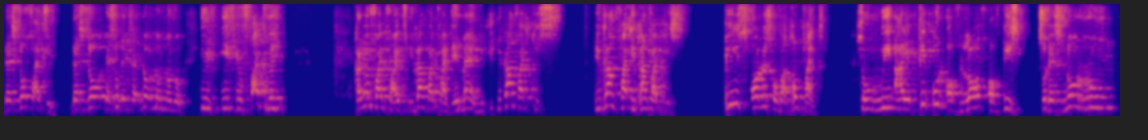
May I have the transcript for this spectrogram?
there's no fighting. There's no, there's no, no, no, no, no. If if you fight me, can you fight fight? You can't fight fight. Amen. You can't fight peace. You can't fight, you can't fight peace. Peace always overcome fight. So we are a people of love, of peace. So there's no room,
